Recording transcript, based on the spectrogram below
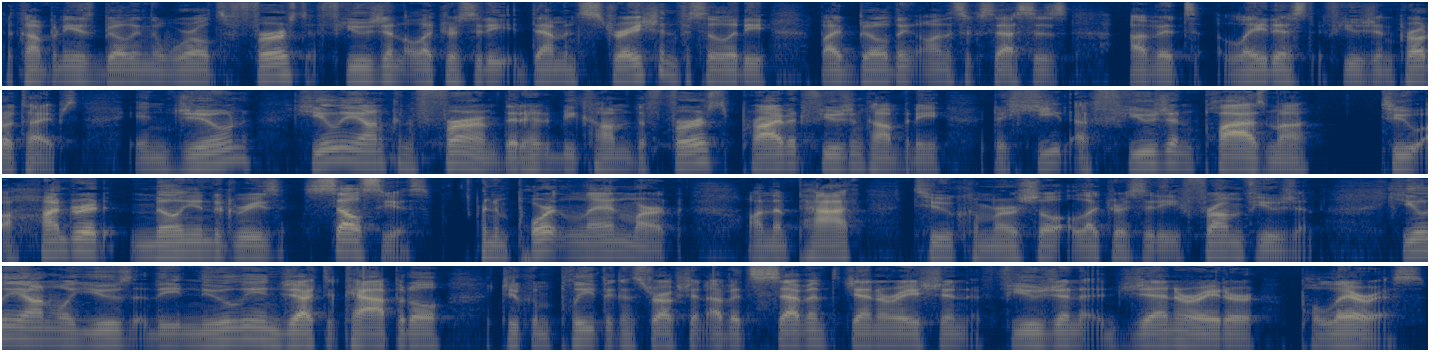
The company is building the world's first fusion electricity demonstration facility by building on the successes of its latest fusion prototypes. In June, Helion confirmed that it had become the first private fusion company to heat a fusion plasma to 100 million degrees Celsius an important landmark on the path to commercial electricity from fusion. Helion will use the newly injected capital to complete the construction of its seventh generation fusion generator, Polaris.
